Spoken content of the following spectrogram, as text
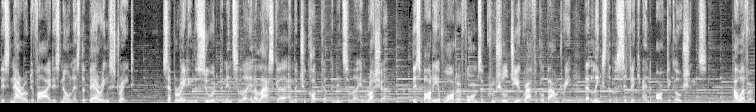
This narrow divide is known as the Bering Strait, separating the Seward Peninsula in Alaska and the Chukotka Peninsula in Russia, this body of water forms a crucial geographical boundary that links the Pacific and Arctic Oceans. However,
